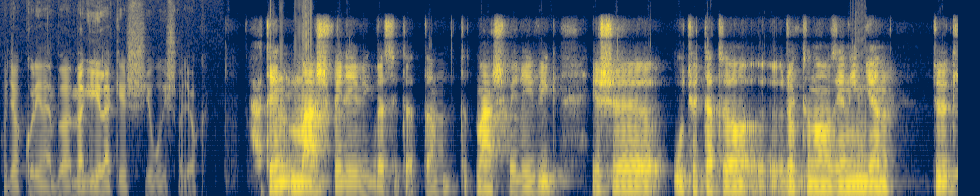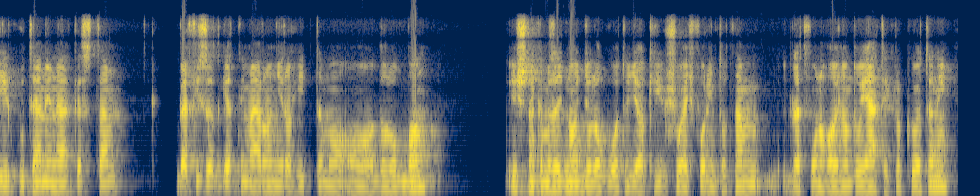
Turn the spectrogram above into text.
hogy akkor én ebből megélek, és jó is vagyok? Hát én másfél évig veszítettem, tehát másfél évig, és úgy, hogy tehát a, rögtön az ilyen ingyen tőkék után én elkezdtem befizetgetni, már annyira hittem a, a dologban, és nekem ez egy nagy dolog volt, ugye, aki soha egy forintot nem lett volna hajlandó játékra költeni,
